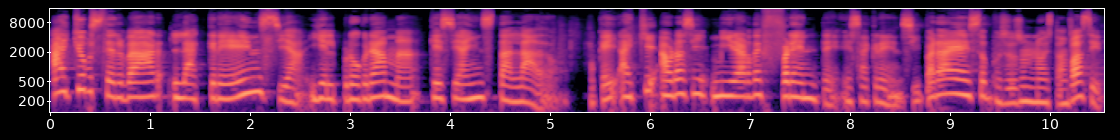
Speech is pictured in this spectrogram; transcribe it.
hay que observar la creencia y el programa que se ha instalado. ¿ok? Hay que ahora sí mirar de frente esa creencia y para eso, pues eso no es tan fácil.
